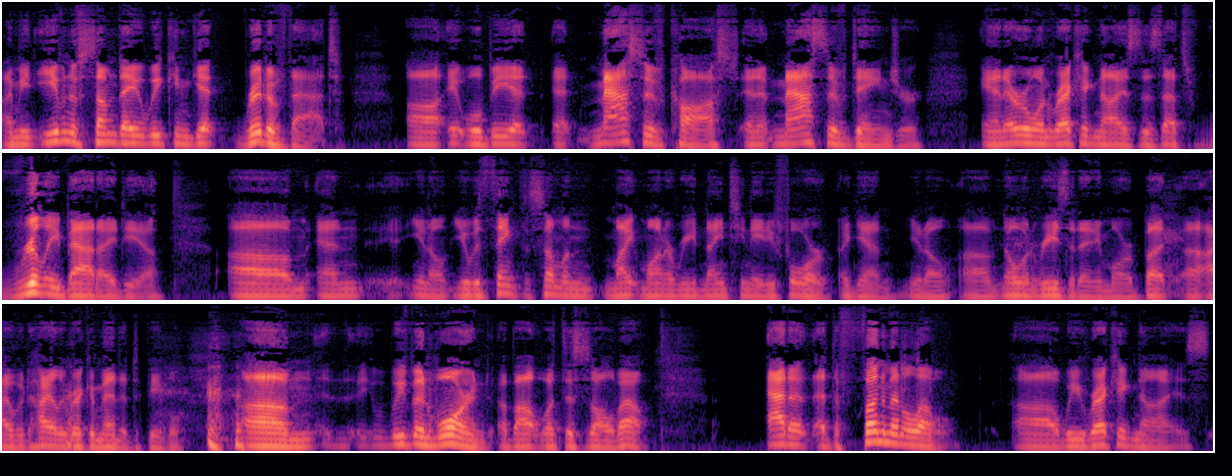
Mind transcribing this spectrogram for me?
i mean even if someday we can get rid of that uh, it will be at, at massive cost and at massive danger, and everyone recognizes that's really bad idea. Um, and you know, you would think that someone might want to read 1984 again. You know, uh, no one reads it anymore, but uh, I would highly recommend it to people. Um, we've been warned about what this is all about. At a, at the fundamental level, uh, we recognize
